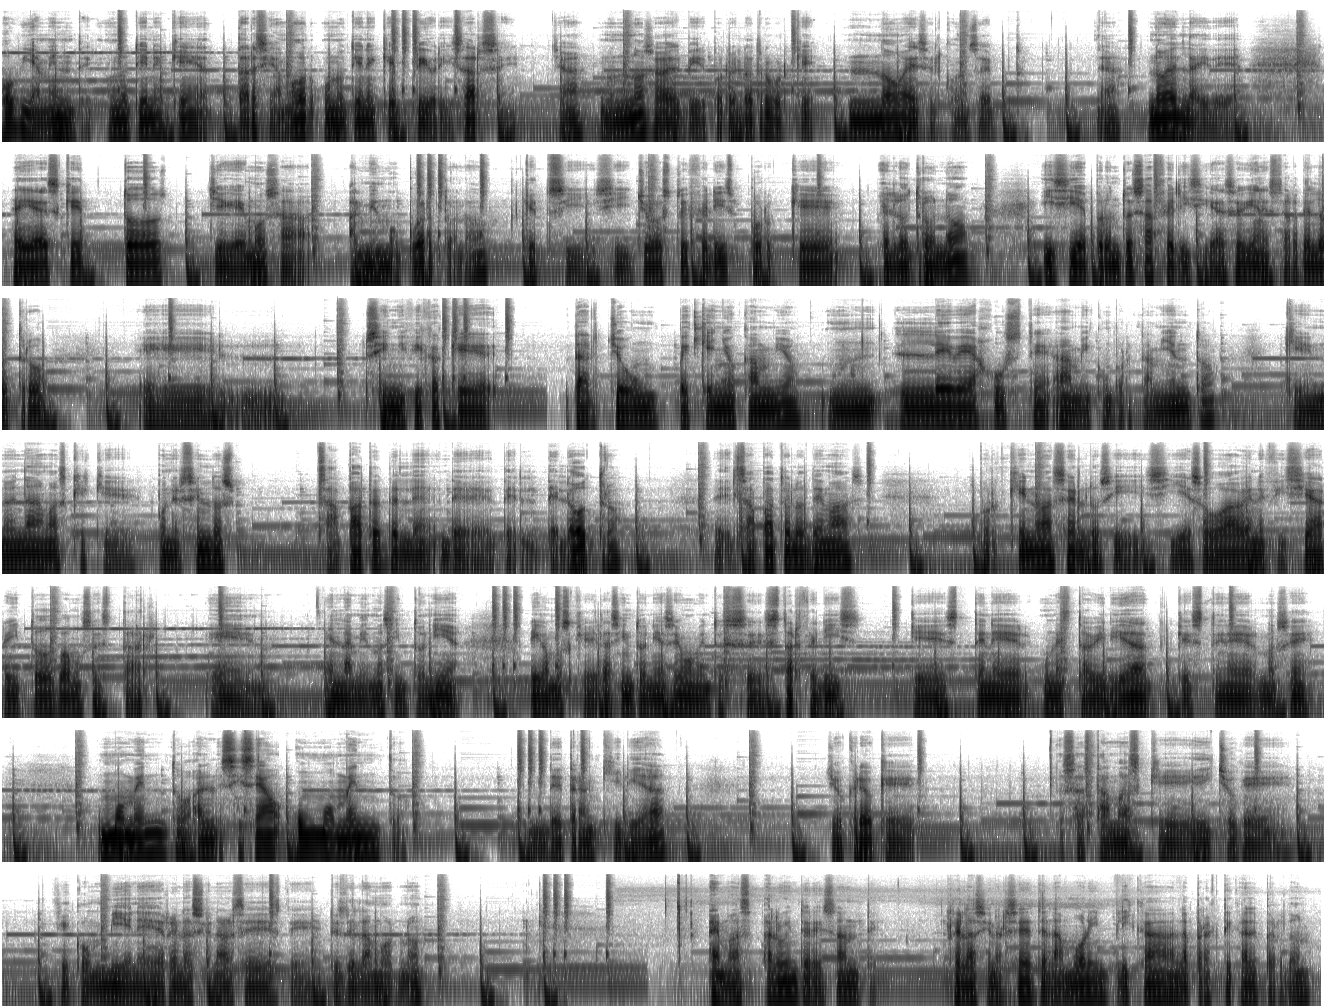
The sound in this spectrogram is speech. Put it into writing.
Obviamente, uno tiene que darse amor, uno tiene que priorizarse, ¿ya? Uno no a desvivir por el otro porque no es el concepto, ¿ya? No es la idea. La idea es que todos lleguemos al mismo puerto, ¿no? Que si, si yo estoy feliz, ¿por qué el otro no? Y si de pronto esa felicidad, ese bienestar del otro eh, significa que dar yo un pequeño cambio, un leve ajuste a mi comportamiento, que no es nada más que, que ponerse en los zapatos del, del, otro, el zapato de los demás, ¿por qué no hacerlo si, si eso va a beneficiar y todos vamos a estar en, en la misma sintonía? Digamos que la sintonía en ese momento es estar feliz, que es tener una estabilidad, que es tener, no sé, un momento, si sea un momento de tranquilidad, yo creo que o sea, está más que dicho que, que conviene relacionarse desde, desde el amor, ¿no? Además, algo interesante, relacionarse desde el amor implica la práctica del perdón.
